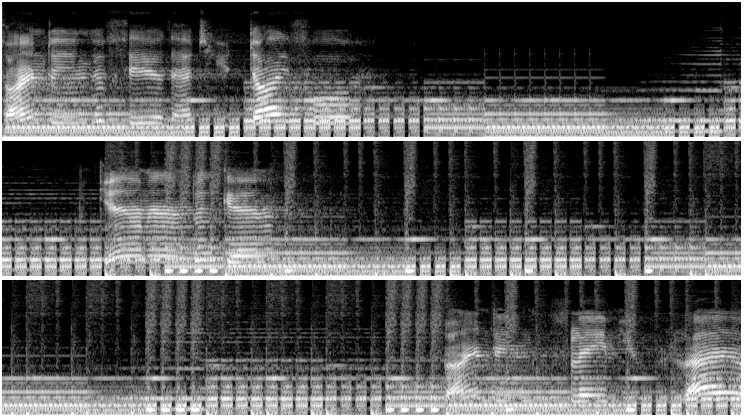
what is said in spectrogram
Finding a fear that you die for. Again and again. Finding the flame you rely on.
